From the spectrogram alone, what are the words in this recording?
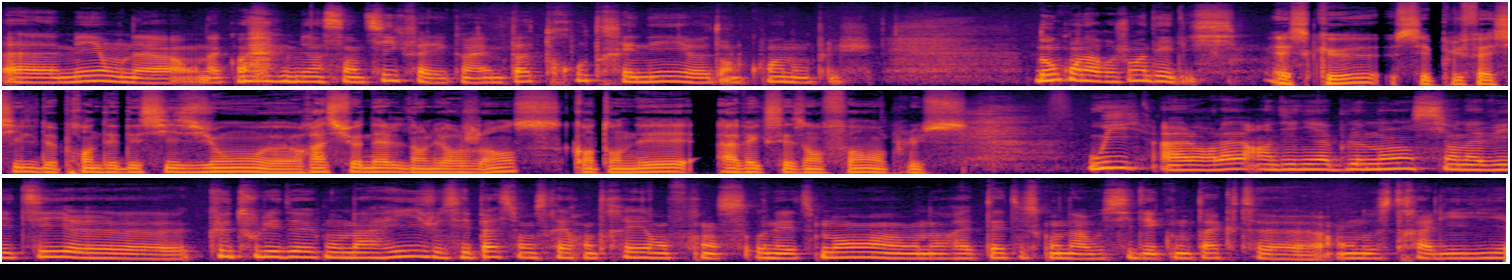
mais on a, on a quand même bien senti qu'il fallait quand même pas trop traîner dans le coin non plus. Donc on a rejoint Delhi. Est-ce que c'est plus facile de prendre des décisions euh, rationnelles dans l'urgence quand on est avec ses enfants en plus? Oui, alors là, indéniablement, si on avait été euh, que tous les deux avec mon mari, je ne sais pas si on serait rentré en France. Honnêtement, on aurait peut-être, parce qu'on a aussi des contacts euh, en Australie,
